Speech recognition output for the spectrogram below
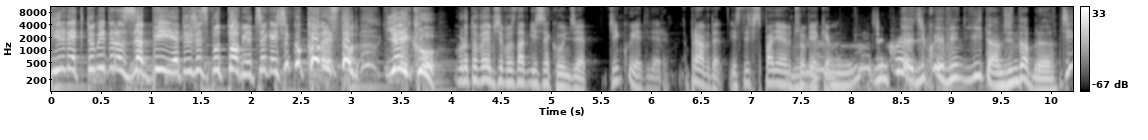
Jak to mnie teraz zabije, to już jest po tobie. Czekaj, szybko, cobblestone! Jejku! Uratowałem się w ostatniej sekundzie. Dziękuję, dealer. Naprawdę, jesteś wspaniałym człowiekiem. Mm, Dziękuję, dziękuję, wi witam, dzień dobry. Dzień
